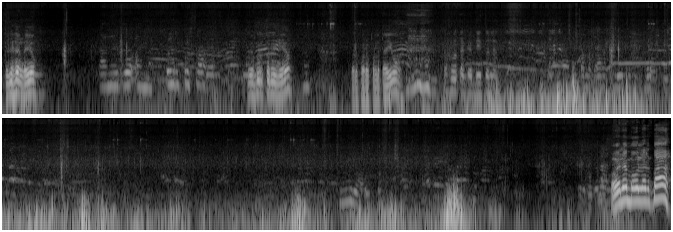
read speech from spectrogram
Taga saan kayo? Kami po ang puerto sa Taga Puerto rin kayo? Para-para pala tayo. Ako taga dito lang. kamag-anak dito. O na, maulan pa!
